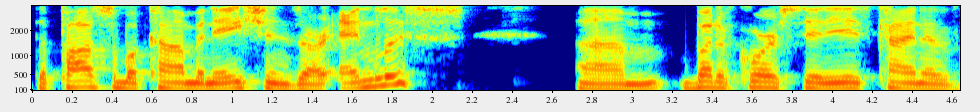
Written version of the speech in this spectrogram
the possible combinations are endless. Um, but of course, it is kind of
